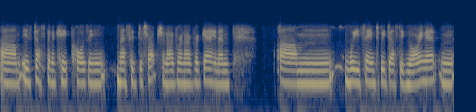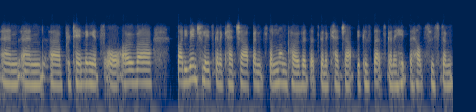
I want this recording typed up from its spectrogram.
um, is just going to keep causing massive disruption over and over again. And um, we seem to be just ignoring it and and, and uh, pretending it's all over. But eventually, it's going to catch up, and it's the long COVID that's going to catch up because that's going to hit the health system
